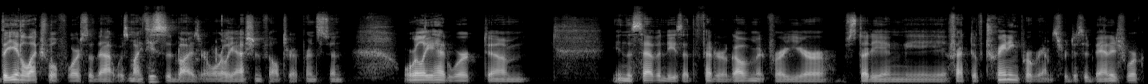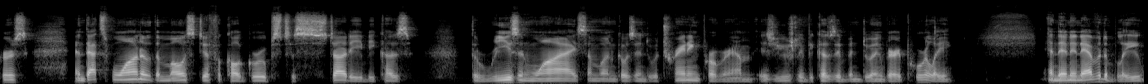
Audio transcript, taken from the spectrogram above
The intellectual force of that was my thesis advisor, Orley Ashenfelter at Princeton. Orley had worked um, in the 70s at the federal government for a year studying the effect of training programs for disadvantaged workers. And that's one of the most difficult groups to study because the reason why someone goes into a training program is usually because they've been doing very poorly. And then inevitably,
